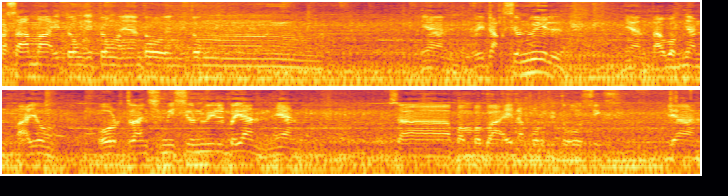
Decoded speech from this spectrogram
kasama itong itong ayan to yung itong yan reduction wheel. Yan tawag niyan payong. Or transmission wheel ba yan? Yan. Sa pambabae na 4206 yan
